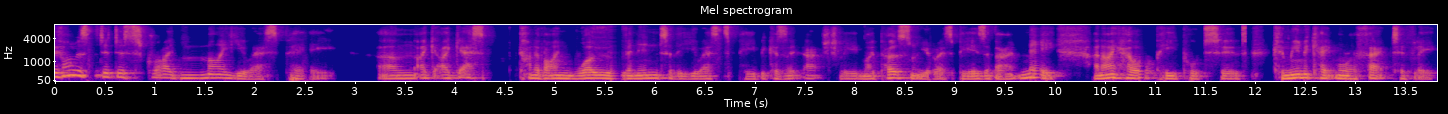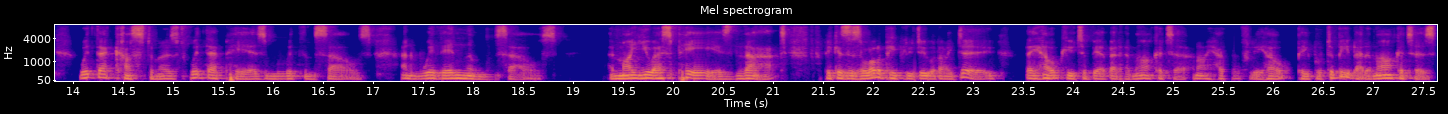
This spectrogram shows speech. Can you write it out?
if I was to describe my USP, um, I, I, guess kind of I'm woven into the USP because it actually my personal USP is about me. And I help people to communicate more effectively with their customers, with their peers, and with themselves and within themselves. And my USP is that because there's a lot of people who do what I do, they help you to be a better marketer. And I hopefully help people to be better marketers.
